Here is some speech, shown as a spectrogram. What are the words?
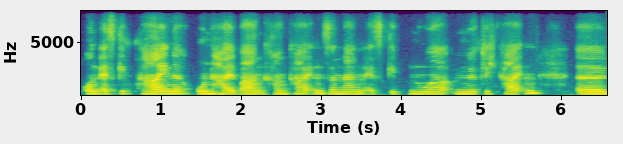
Und es gibt keine unheilbaren Krankheiten, sondern es gibt nur Möglichkeiten, äh,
